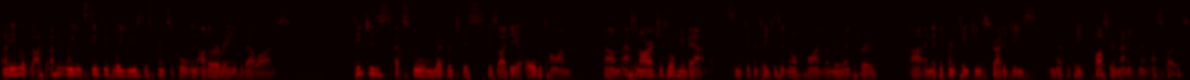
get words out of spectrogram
And I mean, look, I, th- I think we instinctively use this principle in other arenas of our lives. Teachers at school leverage this, this idea all the time. Um, Ash and I are actually talking about some different teachers at North Pine when we went through, uh, and their different teaching strategies, you know, for keep classroom management, I suppose.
